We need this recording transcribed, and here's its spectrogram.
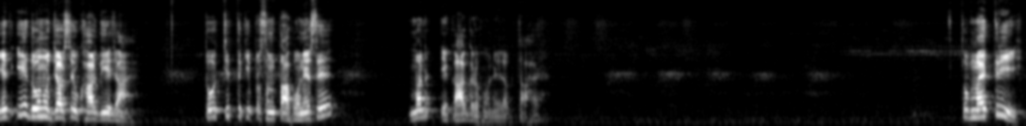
यदि ये दोनों जड़ से उखाड़ दिए जाएँ तो चित्त की प्रसन्नता होने से मन एकाग्र होने लगता है। तो मैत्री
